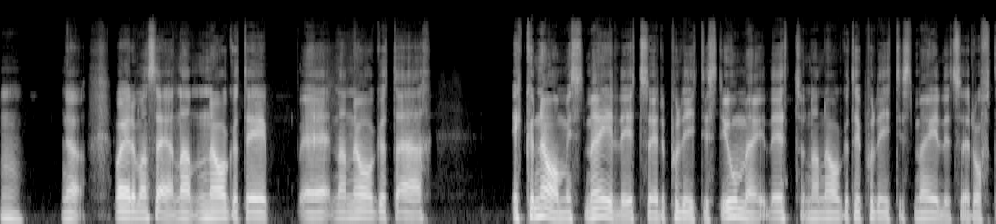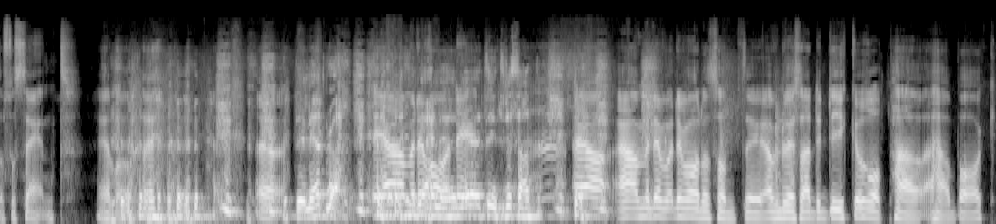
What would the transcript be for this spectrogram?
Mm. Ja. Vad är det man säger, när något är, eh, när något är ekonomiskt möjligt så är det politiskt omöjligt och när något är politiskt möjligt så är det ofta för sent. Eller, det lät bra. Ja, men det var det. lät intressant. Ja, ja, men det var, det var något sånt, eh, ja, men du vet, så här, det dyker upp här, här bak.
